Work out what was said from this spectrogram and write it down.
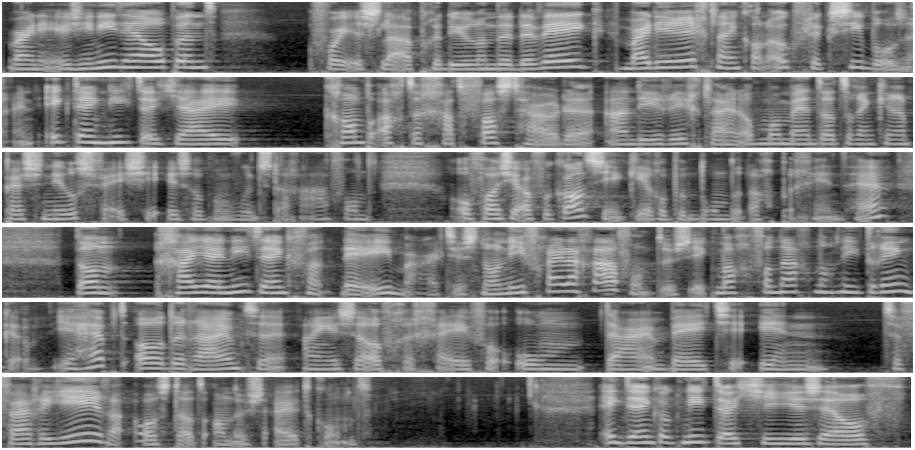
Wanneer is hij niet helpend voor je slaap gedurende de week. Maar die richtlijn kan ook flexibel zijn. Ik denk niet dat jij krampachtig gaat vasthouden aan die richtlijn op het moment dat er een keer een personeelsfeestje is op een woensdagavond. Of als jouw vakantie een keer op een donderdag begint. Hè? Dan ga jij niet denken van nee, maar het is nog niet vrijdagavond, dus ik mag vandaag nog niet drinken. Je hebt al de ruimte aan jezelf gegeven om daar een beetje in te variëren als dat anders uitkomt. Ik denk ook niet dat je jezelf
